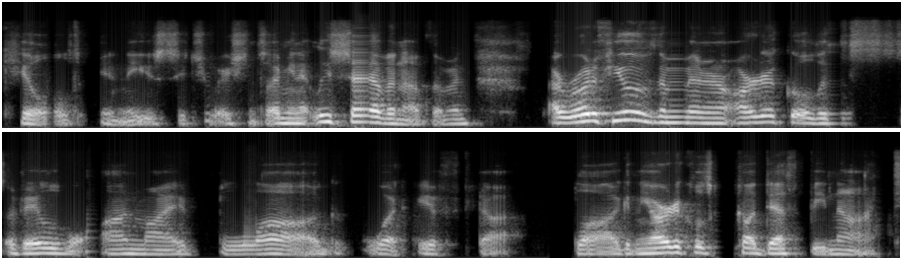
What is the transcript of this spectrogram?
killed in these situations. I mean, at least seven of them. And I wrote a few of them in an article that's available on my blog, What If blog. And the article is called Death Be Not,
